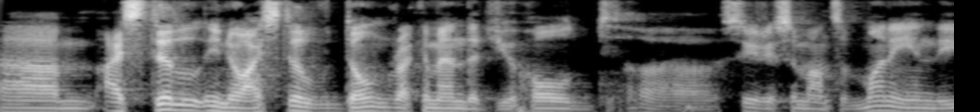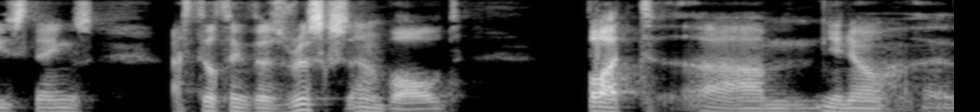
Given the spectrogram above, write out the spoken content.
um, I still, you know, I still don't recommend that you hold uh, serious amounts of money in these things. I still think there's risks involved. But, um, you know, uh,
